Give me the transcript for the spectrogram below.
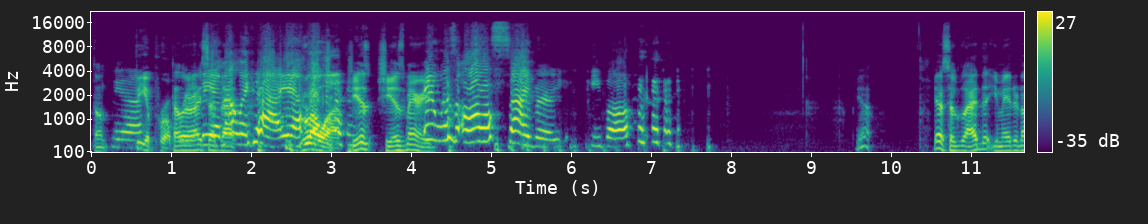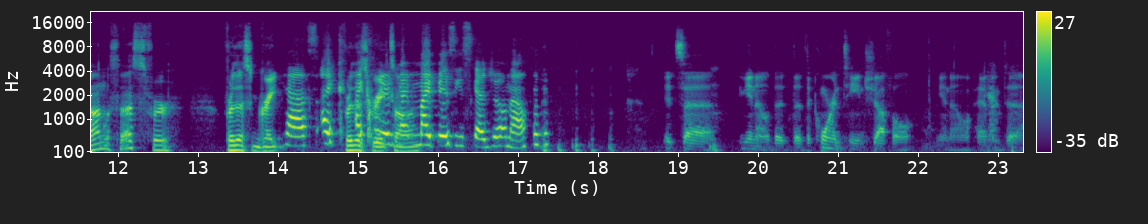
don't Yeah. Be appropriate. tell her I But said yeah, that. not like that, yeah. Grow up. she is she is married. It was all cyber, people. Yeah. Yeah, so glad that you made it on with us for for this great yes, I, For this I great cleared my, song. my busy schedule now. It's uh, you know, the, the the quarantine shuffle. You know, of having to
